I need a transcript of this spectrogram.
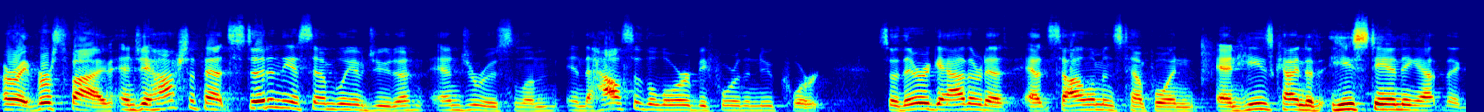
All right, verse 5. And Jehoshaphat stood in the assembly of Judah and Jerusalem in the house of the Lord before the new court. So they're gathered at, at Solomon's temple, and, and he's kind of he's standing at the,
